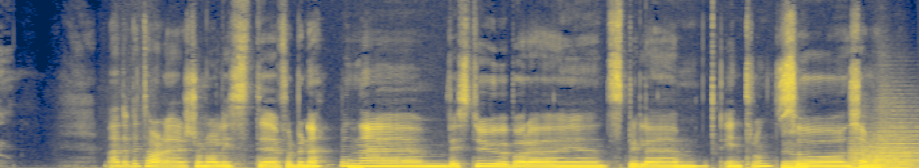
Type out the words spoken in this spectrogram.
Nei, det betaler Journalistforbundet. Men eh, hvis du bare eh, spiller mm, introen, Ja. så kommer det.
